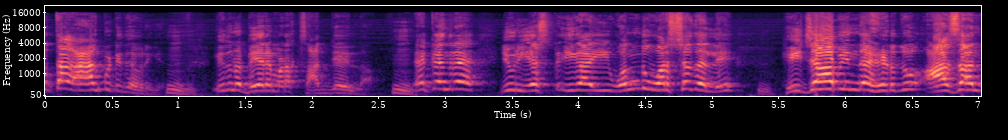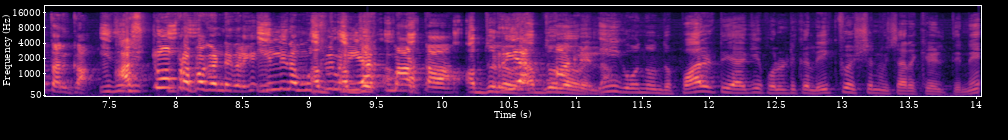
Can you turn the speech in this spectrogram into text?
ಗೊತ್ತಾಗ್ಬಿಟ್ಟಿದೆ ಅವರಿಗೆ. ಇದನ್ನ ಬೇರೆ ಮಾಡಕ್ ಸಾಧ್ಯ ಇಲ್ಲ. ಯಾಕಂದ್ರೆ ಇವ್ರು ಎಷ್ಟು ಈಗ ಈ ಒಂದು ವರ್ಷದಲ್ಲಿ ಹಿಜಾಬ್ ಇಂದ ಹಿಡಿದು ಆಜಾನ್ ತನಕ ಅಷ್ಟು ಪ್ರಪಗಂಡಗಳಿಗೆ ಇಲ್ಲಿನ ಮುಸ್ಲಿಂ ಅಬ್ದುಲ್- ರಿಯಾಕ್ಟ್ ಮಾಡ್ತಾ? ಅಬ್ದುಲ್ ಅವರೇ, ಈಗ ಒಂದೊಂದು ಪಾರ್ಟಿಯಾಗಿ ಪೊಲಿಟಿಕಲ್ ಈಕ್ವೇಶನ್ ವಿಚಾರ ಕೇಳ್ತೀನಿ.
